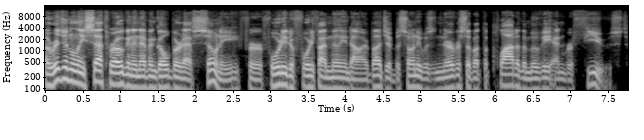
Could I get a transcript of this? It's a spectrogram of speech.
Originally, Seth Rogen and Evan Goldberg asked Sony for 40 to 45 million dollar budget, but Sony was nervous about the plot of the movie and refused.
